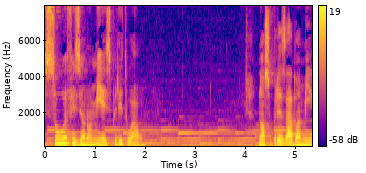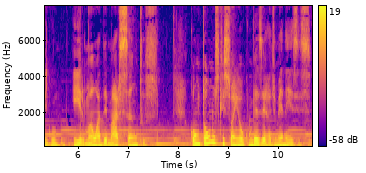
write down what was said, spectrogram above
Sua fisionomia espiritual. Nosso prezado amigo e irmão Ademar Santos contou-nos que sonhou com Bezerra de Menezes.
